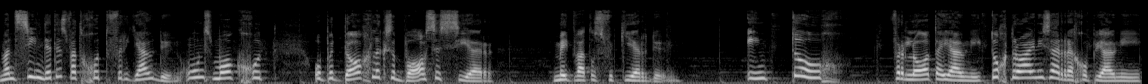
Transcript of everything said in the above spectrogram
Want sien, dit is wat God vir jou doen. Ons maak God op 'n daaglikse basis seer met wat ons verkeerd doen. En tog verlaat hy jou nie. Tog draai hy nie sy rug op jou nie.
